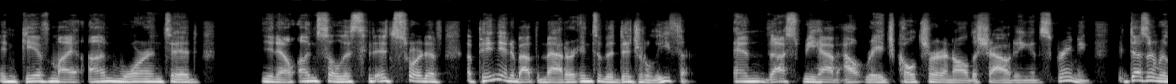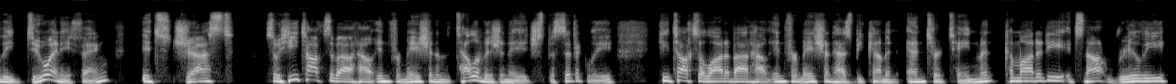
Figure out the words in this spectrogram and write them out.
and give my unwarranted, you know, unsolicited sort of opinion about the matter into the digital ether. And thus we have outrage culture and all the shouting and screaming. It doesn't really do anything. It's just so he talks about how information in the television age specifically, he talks a lot about how information has become an entertainment commodity. It's not really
